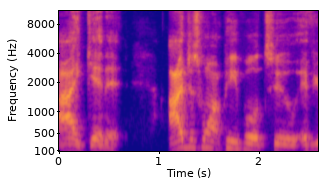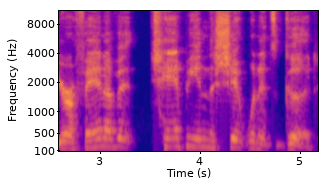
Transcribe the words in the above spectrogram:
I get it. I just want people to, if you're a fan of it, champion the shit when it's good.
